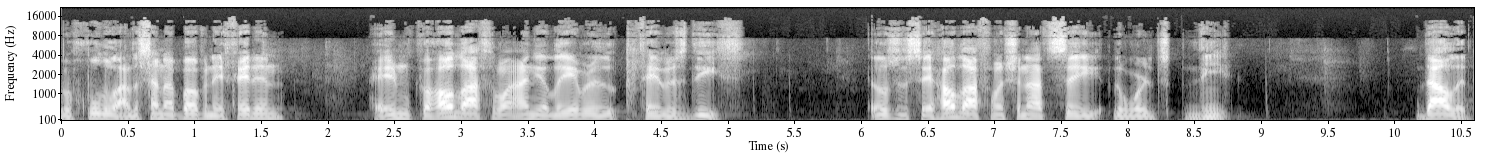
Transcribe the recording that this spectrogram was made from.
V'chulu, Al Shan Abov, and Echedin, Heim Kahol Lachman, Anya Leim, Tevis Dis. Those who say Hol Lachman should not say the words Di. Dalid.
